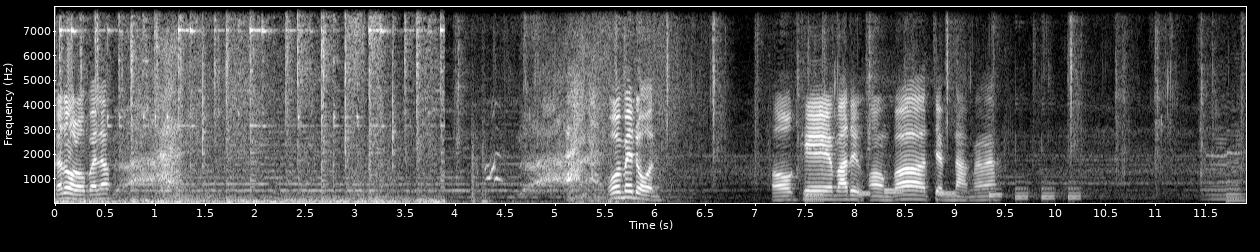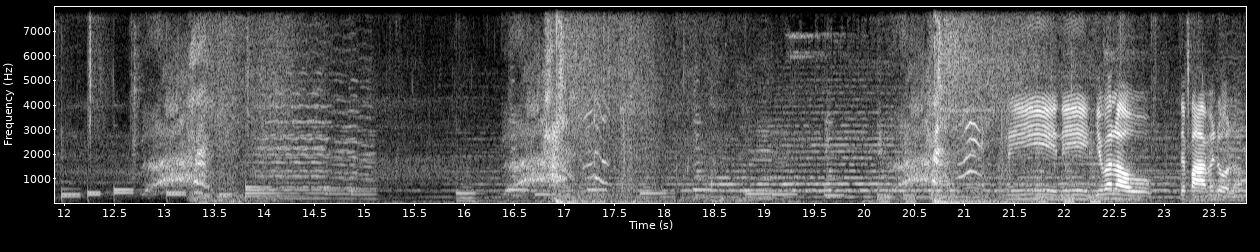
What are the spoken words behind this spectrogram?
กระโดดลงไปแล้ว โอ้ยไม่โดน โอเคมาถึงอ่องก็เจ็บหนักแล้วนะ นี่นี่คิดว่าเราจะปาไม่โดนเหรอ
